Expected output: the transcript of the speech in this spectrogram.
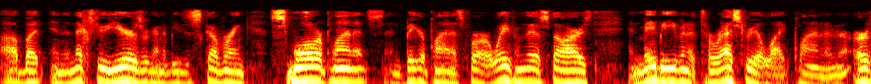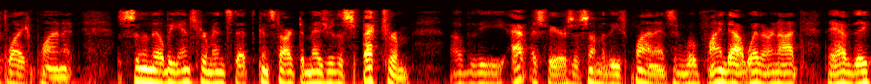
Uh, but in the next few years, we're going to be discovering smaller planets and bigger planets far away from their stars, and maybe even a terrestrial-like planet, an Earth-like planet. Soon there'll be instruments that can start to measure the spectrum of the atmospheres of some of these planets, and we'll find out whether or not they have the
